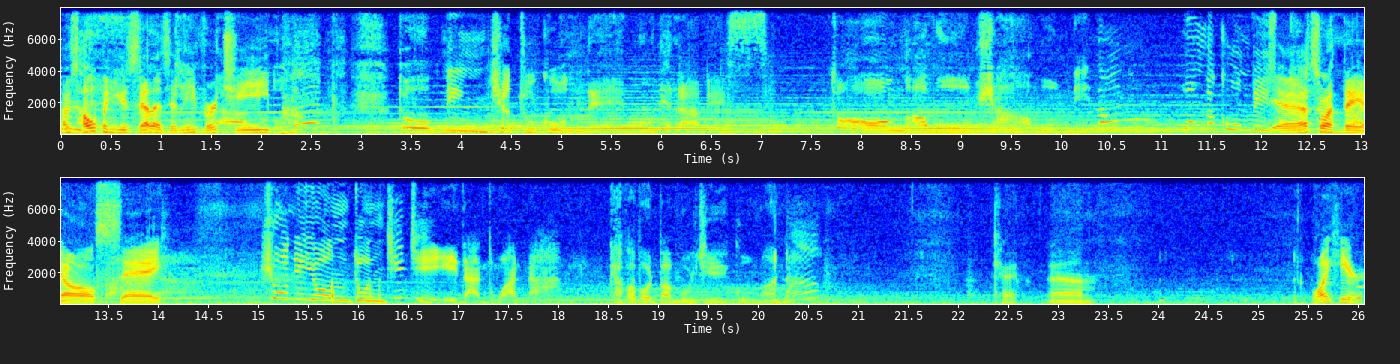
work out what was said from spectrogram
I was hoping you'd sell it to me for cheap. Yeah, that's what they all say. Johnny yon tun chichi idadwana. Kababol pa mulji kumana. Okay. Um. Why here?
